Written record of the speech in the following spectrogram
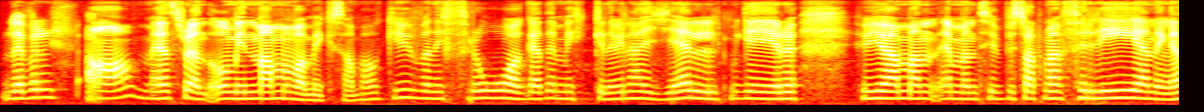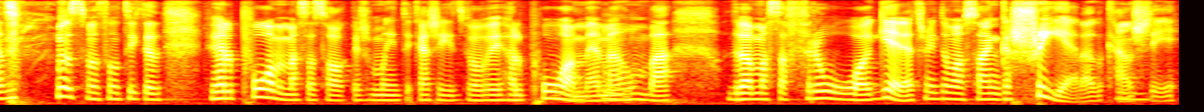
det är väl, ja. ja. men jag tror ändå, och min mamma var mycket så här, gud vad ni frågade mycket, ni ville ha hjälp med grejer. Hur gör man, ja, men typ startar man en förening? Alltså, hon tyckte att vi höll på med massa saker som hon inte kanske inte vad vi höll på med, men hon bara, det var massa frågor. Jag tror inte hon var så engagerad kanske i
